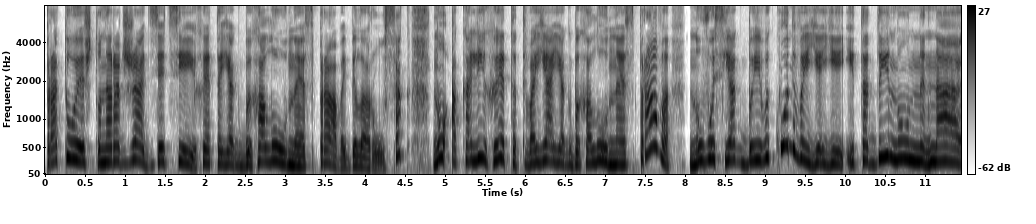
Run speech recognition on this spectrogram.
про тое что нараджаць дзяцей гэта як бы галоўная справа беларусак. Ну а калі гэта твоя як бы галоўная справа ну вось як бы і выконвай яе і тады ну на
